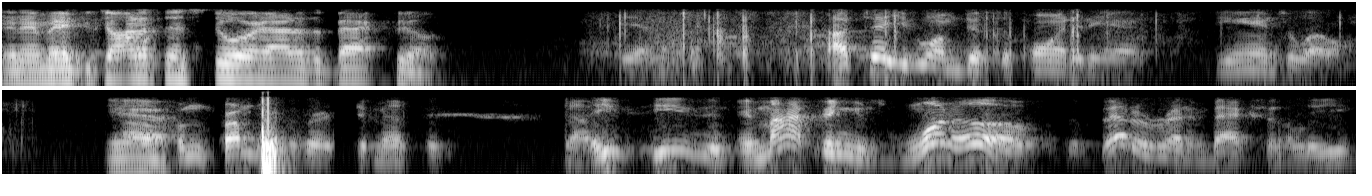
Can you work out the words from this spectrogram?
And then maybe Jonathan Stewart out of the backfield. Yeah. I'll tell you who I'm disappointed in. DeAngelo. Yeah. Uh, from from the University of Memphis. Now he's he's in my opinion is one of the better running backs in the league.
